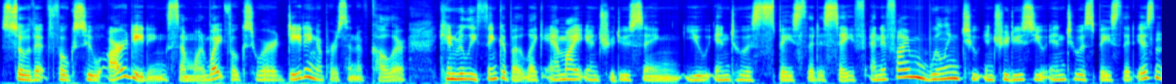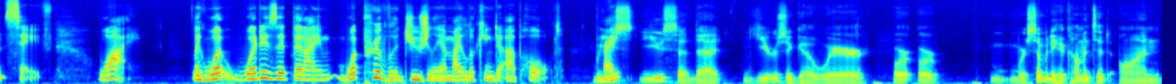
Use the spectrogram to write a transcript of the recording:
so that folks who are dating someone, white folks who are dating a person of color, can really think about like, am I introducing you into a space that is safe? And if I'm willing to introduce you into a space that isn't safe, why? Like, what what is it that I'm? What privilege usually am I looking to uphold? Well, right? you, you said that years ago, where or or where somebody had commented on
